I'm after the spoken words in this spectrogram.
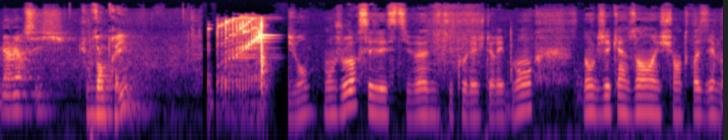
Bien, merci. Je vous en prie. Bonjour, c'est Steven du collège de Raymond. Donc j'ai 15 ans et je suis en 3ème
